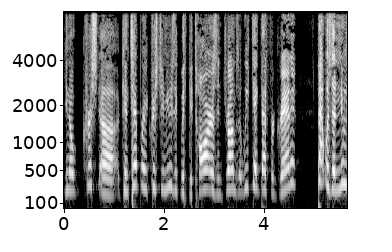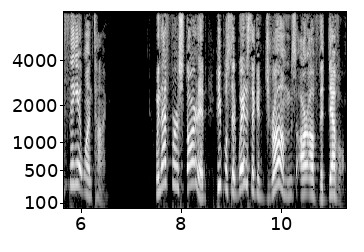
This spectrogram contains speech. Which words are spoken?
you know, Christ, uh, contemporary Christian music with guitars and drums, we take that for granted. That was a new thing at one time. When that first started, people said, wait a second, drums are of the devil.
